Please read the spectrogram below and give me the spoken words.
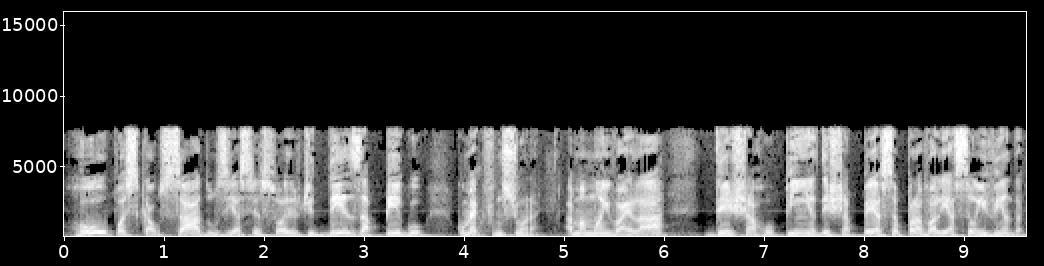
roupas, calçados e acessórios de desapego. Como é que funciona? A mamãe vai lá, deixa a roupinha, deixa a peça para avaliação e venda.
